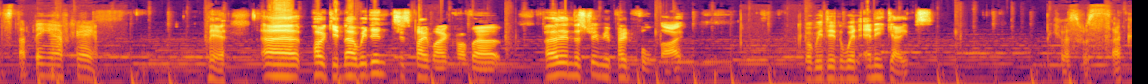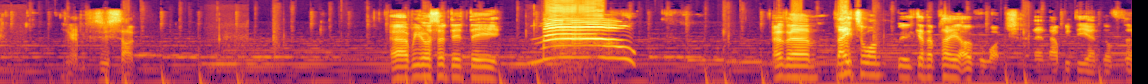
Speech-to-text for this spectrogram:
stop being AFK. Here, uh, Pokey, no, we didn't just play Minecraft. Uh, earlier in the stream, we played Fortnite, but we didn't win any games. Because we suck. Yeah, because we suck. Uh, we also did the Meow! And um, later on, we're gonna play Overwatch, and then that'll be the end of the,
